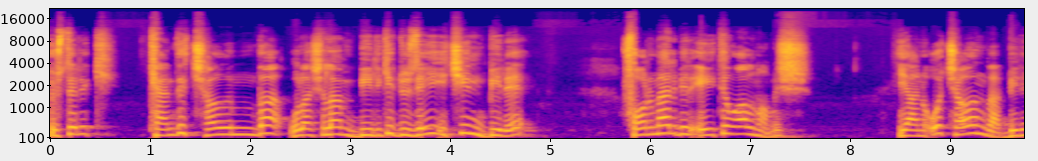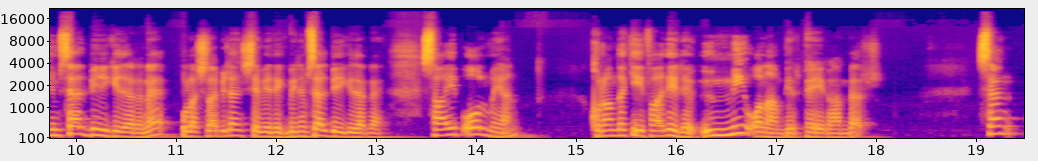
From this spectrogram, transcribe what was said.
üstelik kendi çağında ulaşılan bilgi düzeyi için bile formel bir eğitim almamış, yani o çağın da bilimsel bilgilerine, ulaşılabilen seviyedeki bilimsel bilgilerine sahip olmayan, Kur'an'daki ifadeyle ümmi olan bir peygamber, sen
